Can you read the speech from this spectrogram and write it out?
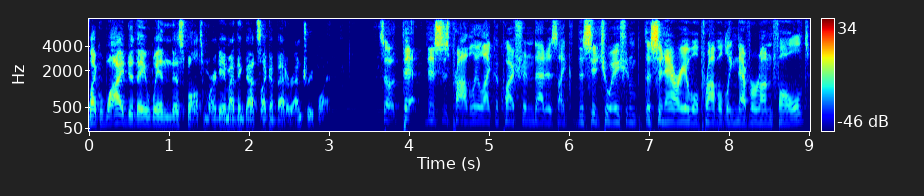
Like, why do they win this Baltimore game? I think that's like a better entry point. So th- this is probably like a question that is like the situation, the scenario will probably never unfold.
